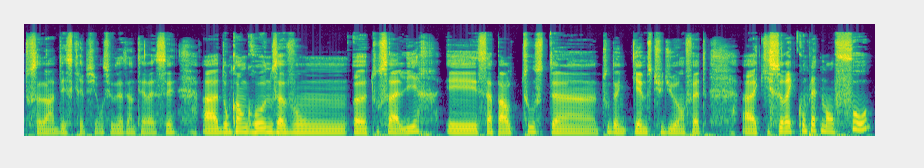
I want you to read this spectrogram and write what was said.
tout ça dans la description si vous êtes intéressé. Euh, donc en gros, nous avons euh, tout ça à lire et ça parle tous d'un tout d'un game studio en fait euh, qui serait complètement faux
